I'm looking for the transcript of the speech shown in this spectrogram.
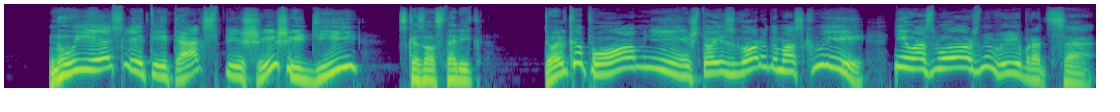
— Ну, если ты так спешишь, иди, — сказал старик. — Только помни, что из города Москвы невозможно выбраться.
